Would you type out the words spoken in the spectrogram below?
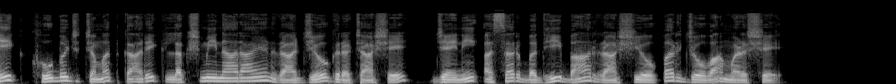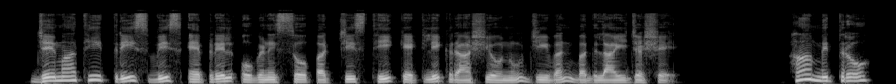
એક ખૂબ જ ચમત્કારિક લક્ષ્મીનારાયણ રાજયોગ રચાશે જેની અસર બધી બાર રાશિઓ પર જોવા મળશે. જેમાંથી ત્રીસ વીસ એપ્રિલ ઓગણીસો પચીસથી કેટલીક રાશિઓનું જીવન બદલાઈ જશે. હા મિત્રો,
